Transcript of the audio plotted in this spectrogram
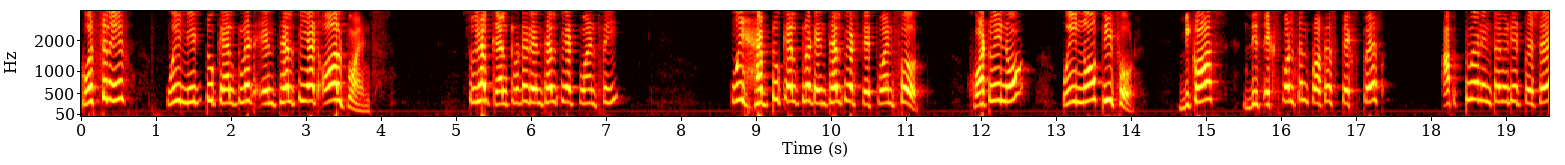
question is we need to calculate enthalpy at all points. So, we have calculated enthalpy at point 3, we have to calculate enthalpy at state point 4. What we know? We know P 4 because this expansion process takes place up to an intermediate pressure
